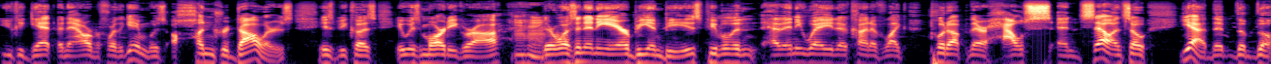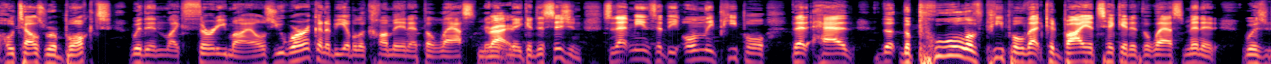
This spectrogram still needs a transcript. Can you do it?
you could get an hour before the game was a hundred dollars is because it was Mardi Gras. Mhm. There wasn't any Airbnbs. People didn't have any way to kind of like put up their house and sell. And so, yeah, the the, the hotels were booked within like 30 miles. You weren't going to be able to come in at the last minute Right. and make a decision. So that means that the only people that had the the pool of people that could buy a ticket at the last minute was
